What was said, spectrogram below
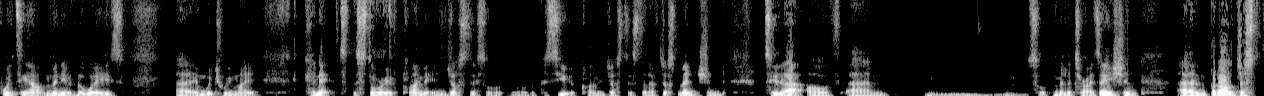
pointing out many of the ways uh, in which we might connect the story of climate injustice or, or, the pursuit of climate justice that I've just mentioned to that of um, sort of militarization. Um, but I'll just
